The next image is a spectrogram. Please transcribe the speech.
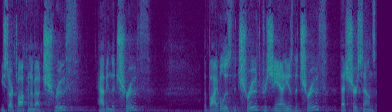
You start talking about truth, having the truth. The Bible is the truth, Christianity is the truth. That sure sounds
